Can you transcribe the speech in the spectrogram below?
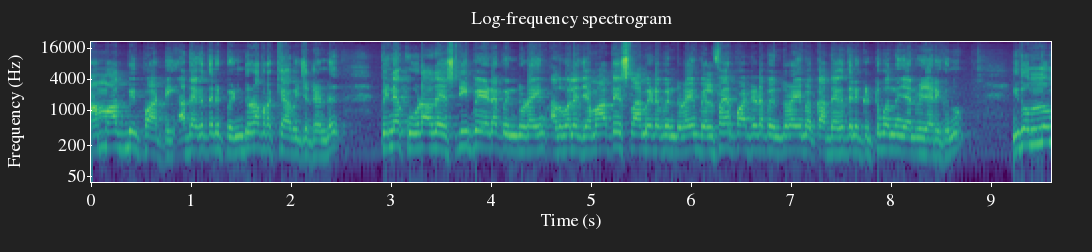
ആം ആദ്മി പാർട്ടി അദ്ദേഹത്തിന് പിന്തുണ പ്രഖ്യാപിച്ചിട്ടുണ്ട്. പിന്നെ കൂടാതെ എസ് ഡി പി ഐയുടെ പിന്തുണയും അതുപോലെ ജമാഅത്തെ ഇസ്ലാമിയുടെ പിന്തുണയും വെൽഫെയർ പാർട്ടിയുടെ പിന്തുണയും ഒക്കെ അദ്ദേഹത്തിന് കിട്ടുമെന്ന് ഞാൻ വിചാരിക്കുന്നു. ഇതൊന്നും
